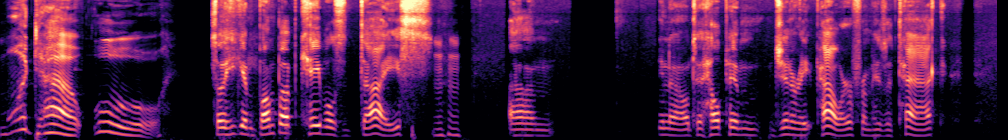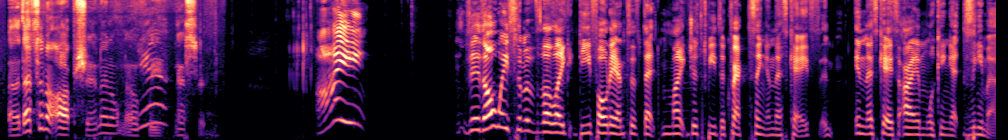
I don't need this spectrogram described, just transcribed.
Mordo, ooh. So he can bump up Cable's dice. Mm-hmm. um, you know, to help him generate power from his attack. Uh, that's an option. I don't know if Yeah. we necessarily. I there's always some of the like default answers that might just be the correct thing in this case. And in this case, I am looking at Zemo.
